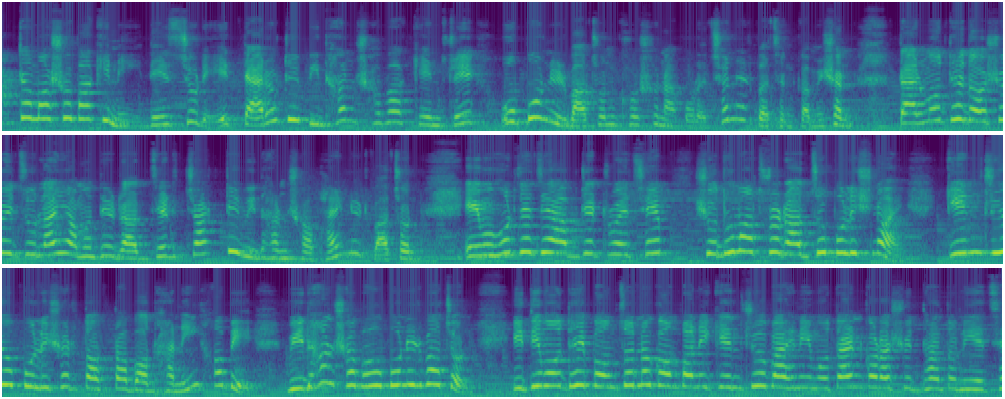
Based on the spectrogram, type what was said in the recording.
একটা মাসও বাকি নেই দেশ জুড়ে তেরোটি বিধানসভা কেন্দ্রে উপনির্বাচন ঘোষণা করেছে নির্বাচন কমিশন। তার মধ্যে দশই জুলাই আমাদের রাজ্যের চারটি বিধানসভায় নির্বাচন। এই মুহূর্তে যে আপডেট রয়েছে, শুধুমাত্র রাজ্য পুলিশ নয়, কেন্দ্রীয় পুলিশের তত্ত্বাবধানেই হবে বিধানসভা উপনির্বাচন। ইতিমধ্যেই পঞ্চান্ন কোম্পানি কেন্দ্রীয় বাহিনী মোতায়েন করার সিদ্ধান্ত নিয়েছে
